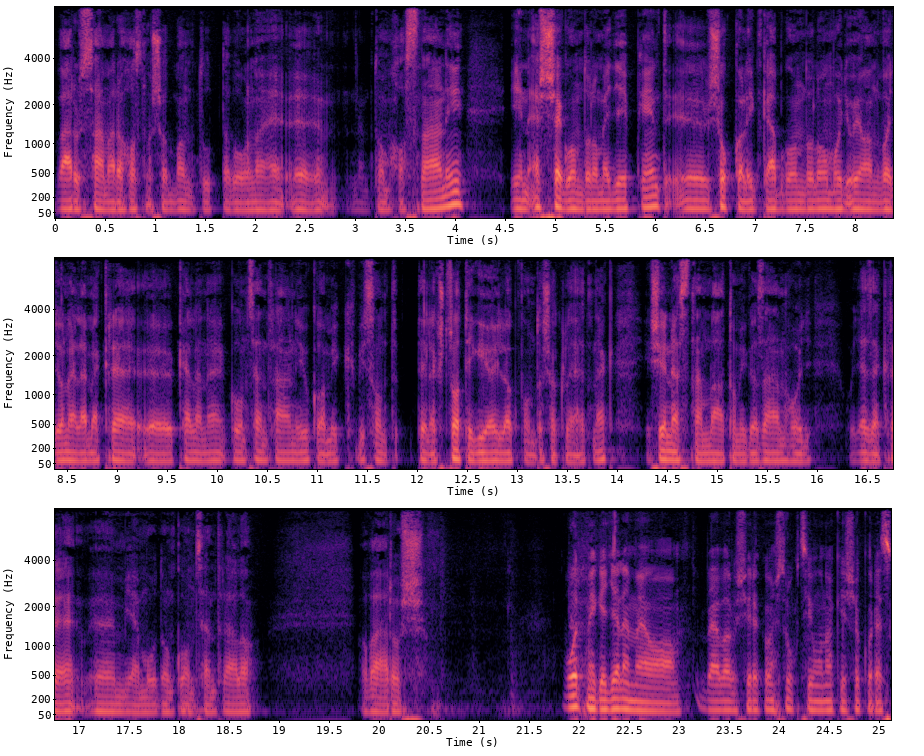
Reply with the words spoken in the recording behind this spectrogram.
város számára hasznosabban tudta volna nem tudom, használni. Én ezt se gondolom egyébként, sokkal inkább gondolom, hogy olyan vagyonelemekre kellene koncentrálniuk, amik viszont tényleg stratégiailag fontosak lehetnek, és én ezt nem látom igazán, hogy, hogy ezekre milyen módon koncentrál a, a város. Volt még egy eleme a belvárosi rekonstrukciónak, és akkor ez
